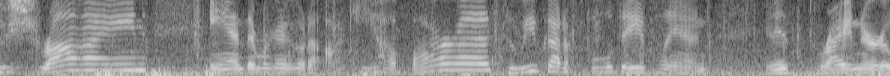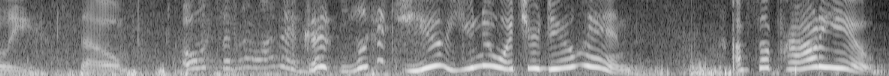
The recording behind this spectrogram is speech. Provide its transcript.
on. Shrine, and then we're gonna go to Akihabara. So we've got a full day planned, and it's bright and early. So Oh, 7-Eleven. Good. Look at you. You know what you're doing. I'm so proud of you.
